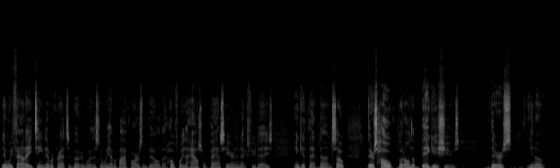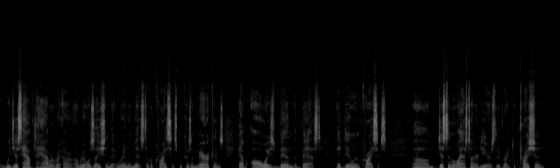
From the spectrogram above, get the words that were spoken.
Then we found 18 Democrats that voted with us, and we have a bipartisan bill that hopefully the House will pass here in the next few days and get that done. So there's hope, but on the big issues, there's you know we just have to have a, a, realization that we're in the midst of a crisis because Americans have always been the best at dealing with crisis. Um, just in the last hundred years, the Great Depression,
